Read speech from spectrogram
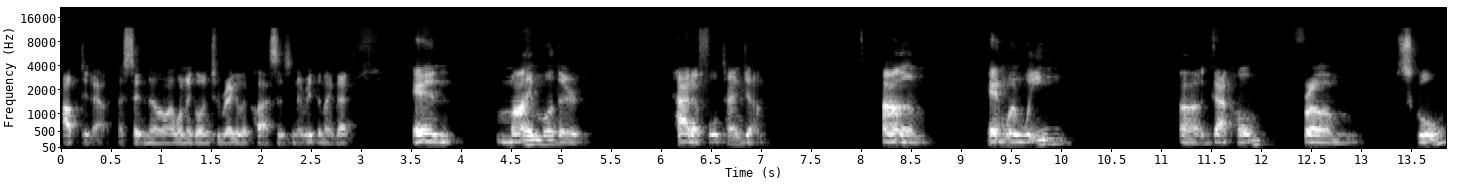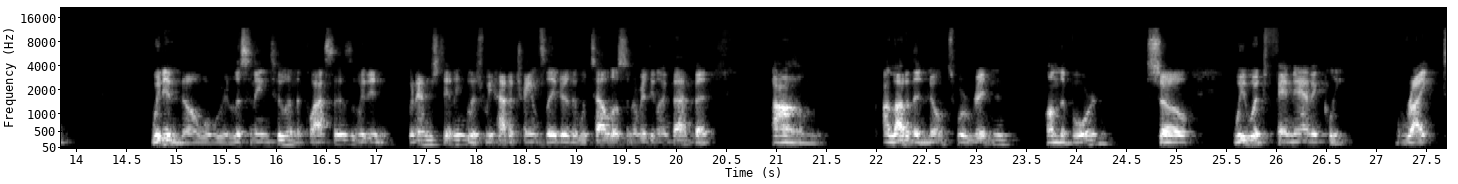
opted out. I said no, I want to go into regular classes and everything like that. And my mother had a full time job. Um, and when we uh, got home from school, we didn't know what we were listening to in the classes. We didn't we didn't understand English. We had a translator that would tell us and everything like that. But um, a lot of the notes were written on the board, so we would fanatically write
